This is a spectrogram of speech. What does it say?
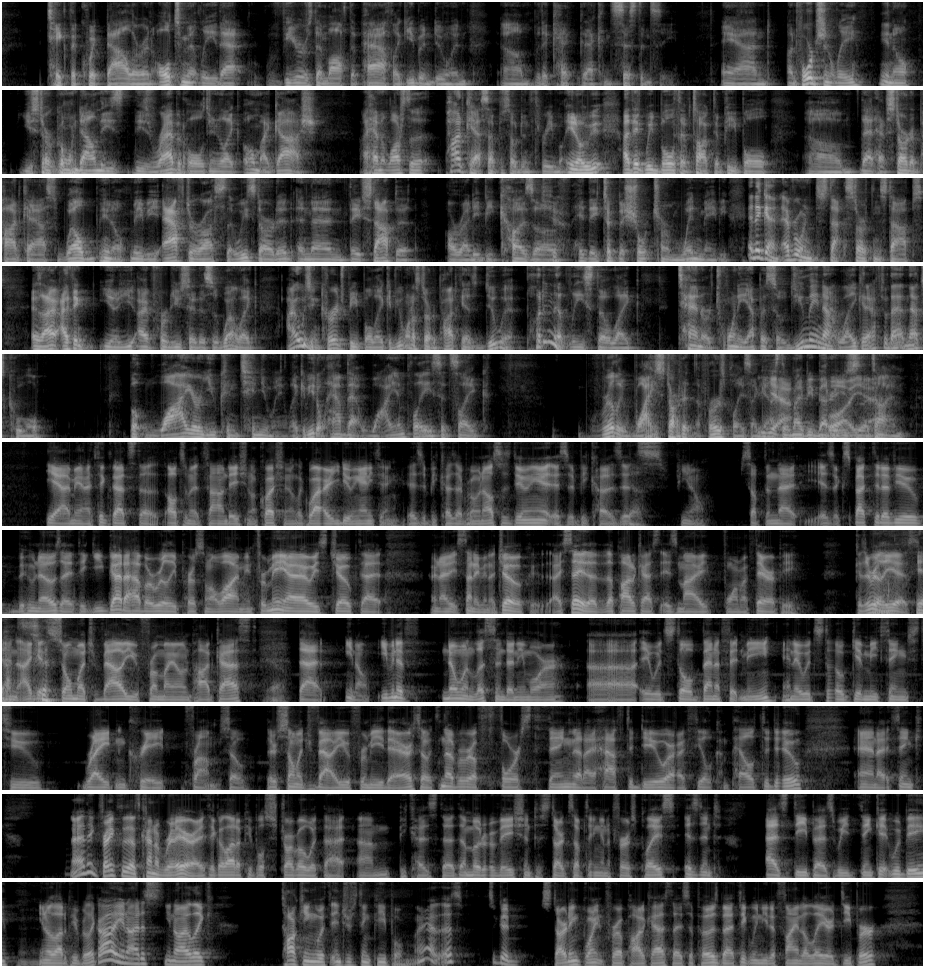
take the quick dollar, and ultimately that veers them off the path, like you've been doing um, with a, that consistency. And unfortunately, you know, you start going down these these rabbit holes, and you're like, oh my gosh, I haven't lost a podcast episode in three months. You know, I think we both have talked to people um, that have started podcasts well, you know, maybe after us that we started, and then they've stopped it already because of yeah. hey, they took the short term win, maybe. And again, everyone st- starts and stops. As I, I think you know, you, I've heard you say this as well. Like I always encourage people, like if you want to start a podcast, do it. Put in at least though, like 10 or 20 episodes. You may not like it after that, and that's cool. But why are you continuing? Like if you don't have that why in place, it's like really why start it in the first place, I guess. Yeah. There might be better well, use yeah. of the time. Yeah, I mean, I think that's the ultimate foundational question. Like, why are you doing anything? Is it because everyone else is doing it? Is it because it's, yeah. you know, something that is expected of you? Who knows? I think you've got to have a really personal why. I mean, for me, I always joke that and it's not even a joke. I say that the podcast is my form of therapy because it really yeah. is, yeah. and I get so much value from my own podcast that you know, even if no one listened anymore, uh, it would still benefit me, and it would still give me things to write and create from. So there's so much value for me there. So it's never a forced thing that I have to do or I feel compelled to do, and I think I think, frankly, that's kind of rare. I think a lot of people struggle with that um, because the the motivation to start something in the first place isn't as deep as we'd think it would be. Mm-hmm. You know, a lot of people are like, "Oh, you know, I just, you know, I like talking with interesting people." Yeah, that's that's a good starting point for a podcast, I suppose. But I think we need to find a layer deeper.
